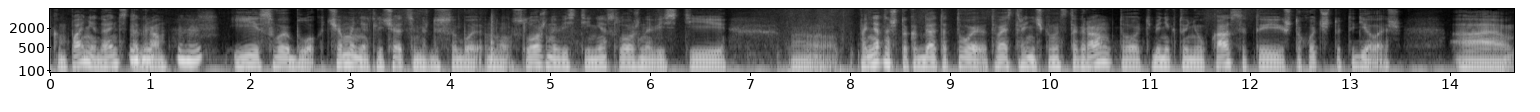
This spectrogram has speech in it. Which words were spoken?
компании, да, Инстаграм, uh-huh, uh-huh. и свой блог. Чем они отличаются между собой? Ну, сложно вести, несложно вести. Э, понятно, что когда это твой, твоя страничка в Инстаграм, то тебе никто не указ, и ты что хочешь, что ты делаешь. А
